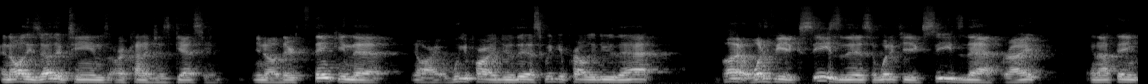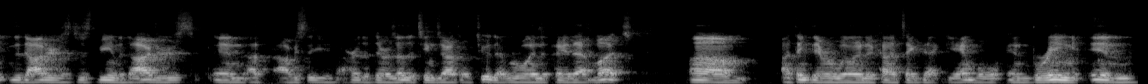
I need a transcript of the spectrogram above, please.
and all these other teams are kind of just guessing. You know, they're thinking that, you know, all right, we could probably do this, we could probably do that. But what if he exceeds this and what if he exceeds that, right? And I think the Dodgers just being the Dodgers, and I, obviously I heard that there was other teams out there too that were willing to pay that much. Um, I think they were willing to kind of take that gamble and bring in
